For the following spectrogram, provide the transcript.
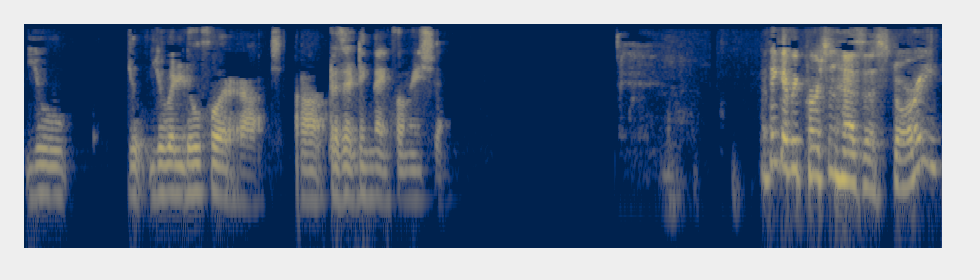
you you you will do for uh, uh, presenting the information. I think every person has a story,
